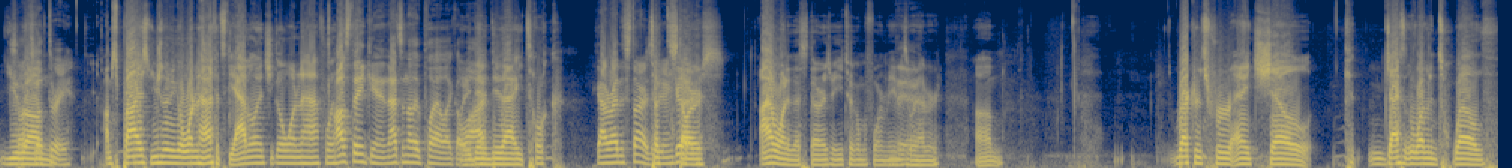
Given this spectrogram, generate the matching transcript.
you, so um, three. I'm surprised. Usually we go one and a half. It's the Avalanche you go one and a half with. I was thinking that's another play I like a But he didn't do that. He took Gotta ride the Stars. Took the good. Stars. I wanted the Stars, but you took them before me. Yeah. whatever. Um, records for NHL. Jackson's 11 and 12.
